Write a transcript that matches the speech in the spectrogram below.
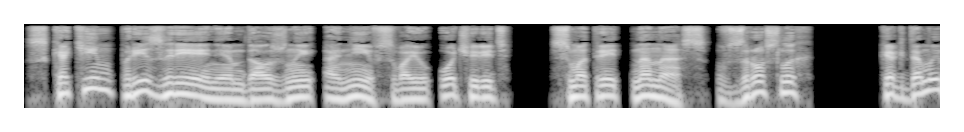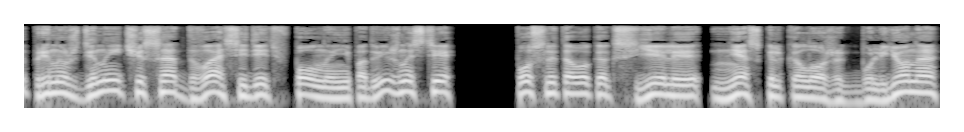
С каким презрением должны они, в свою очередь, смотреть на нас, взрослых, когда мы принуждены часа два сидеть в полной неподвижности после того, как съели несколько ложек бульона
